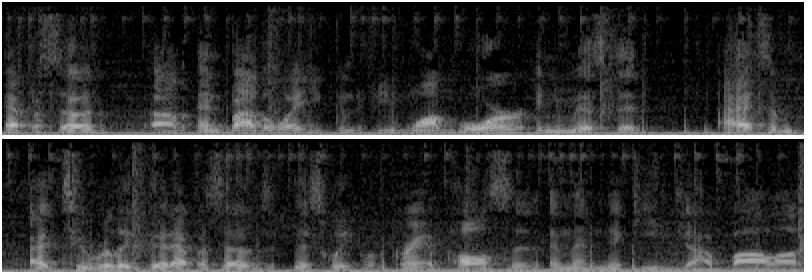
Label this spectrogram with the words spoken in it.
episode. Um, and by the way, you can if you want more and you missed it, I had some I had two really good episodes this week with Grant Paulson and then Nikki Jabala.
